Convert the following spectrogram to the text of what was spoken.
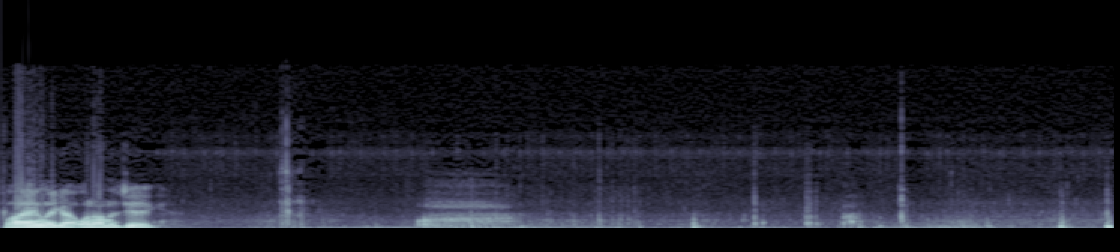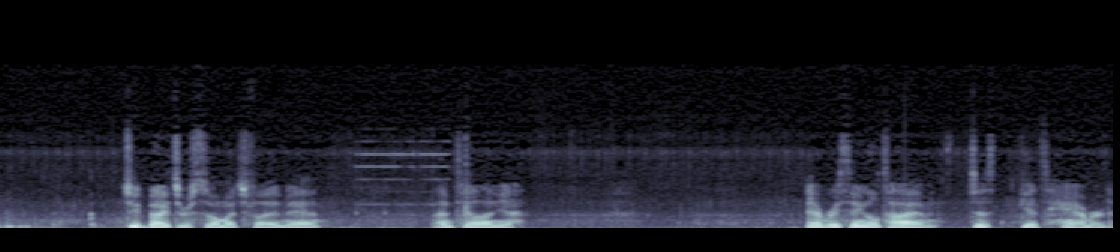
Finally got one on the jig. Jig bites are so much fun, man. I'm telling you. Every single time, it just gets hammered.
